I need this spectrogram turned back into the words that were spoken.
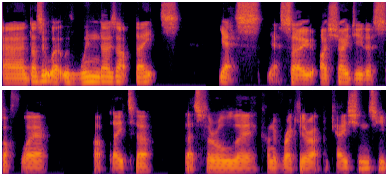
Uh, does it work with Windows updates? Yes, yes. So I showed you the software updater. That's for all the kind of regular applications you,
